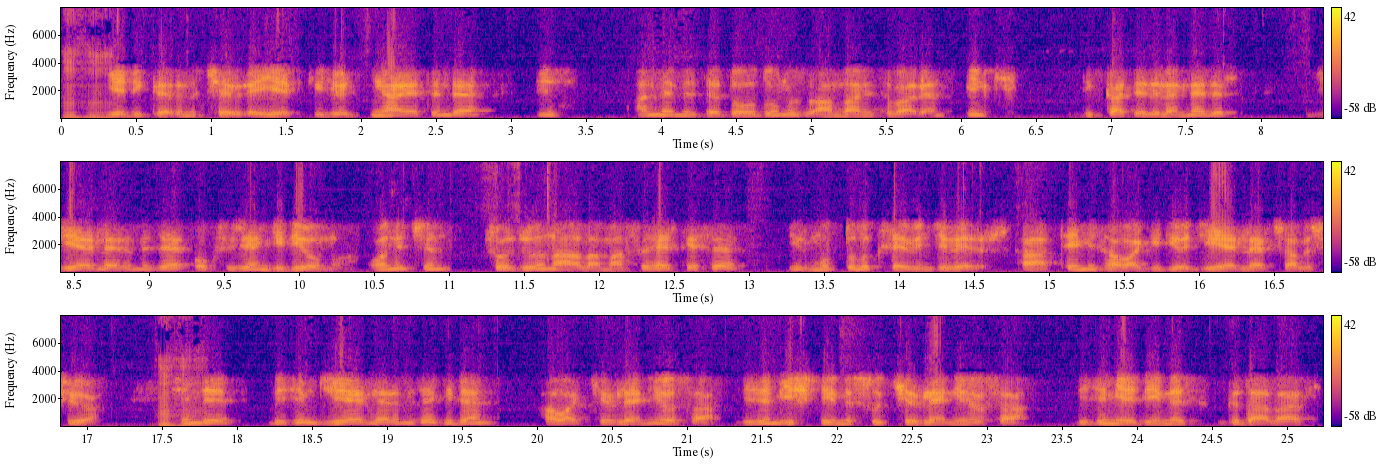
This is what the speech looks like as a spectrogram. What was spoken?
Hı hı. Yediklerimiz çevreyi etkiliyor. Nihayetinde biz annemizde doğduğumuz andan itibaren ilk dikkat edilen nedir? Ciğerlerimize oksijen gidiyor mu? Onun için çocuğun ağlaması herkese bir mutluluk sevinci verir. Ha temiz hava gidiyor, ciğerler çalışıyor. Hı hı. Şimdi bizim ciğerlerimize giden hava kirleniyorsa, bizim içtiğimiz su kirleniyorsa, bizim yediğimiz gıdalar,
